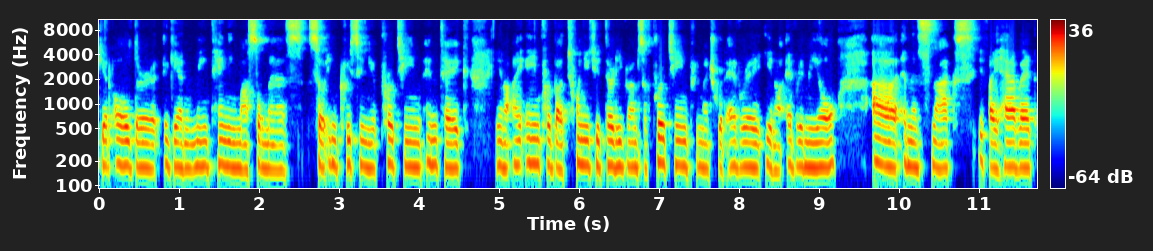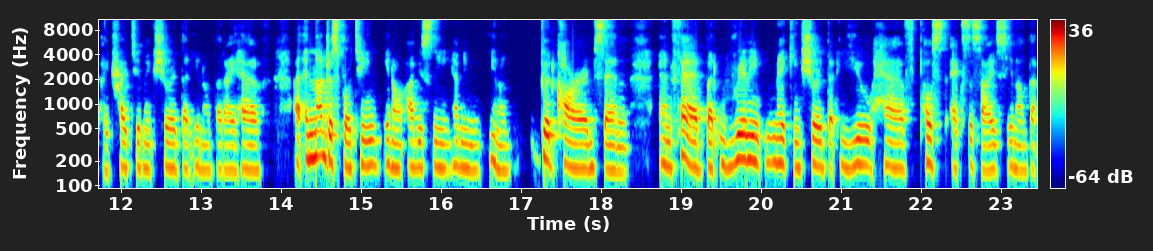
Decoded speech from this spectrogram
get older, again maintaining muscle mass, so increasing your protein intake. You know, I aim for about 20 to 30 grams of protein, pretty much with every you know every meal, uh, and then snacks if I have it. I try to make sure that you know that I have, uh, and not just protein. You know, obviously having you know good carbs and and fat but really making sure that you have post exercise you know that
